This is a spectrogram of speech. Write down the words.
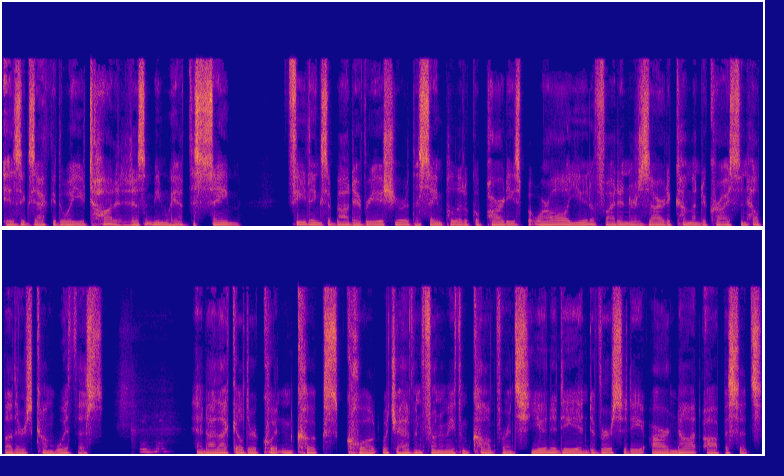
is exactly the way you taught it. It doesn't mean we have the same feelings about every issue or the same political parties, but we're all unified in our desire to come unto Christ and help others come with us. Mm-hmm. And I like Elder Quentin Cook's quote, which I have in front of me from conference unity and diversity are not opposites.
